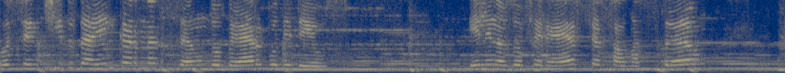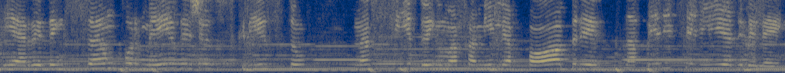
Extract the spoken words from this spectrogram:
o sentido da encarnação do Verbo de Deus. Ele nos oferece a salvação e a redenção por meio de Jesus Cristo, nascido em uma família pobre na periferia de Belém.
